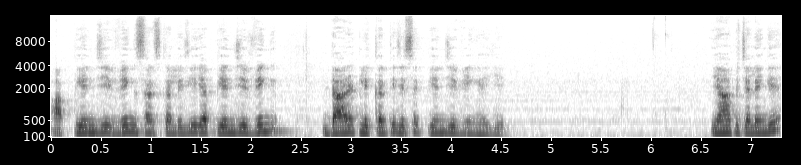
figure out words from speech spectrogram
आप पीएनजी विंग सर्च कर लीजिए या पीएनजी विंग डायरेक्ट लिख करके जैसे पीएनजी विंग है ये। यहाँ पे चलेंगे,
